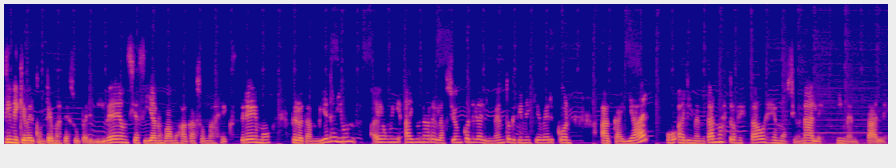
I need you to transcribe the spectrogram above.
tiene que ver con temas de supervivencia, si ya nos vamos a casos más extremos, pero también hay, un, hay, una relación con el alimento que tiene que ver con acallar o alimentar nuestros estados emocionales y mentales.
